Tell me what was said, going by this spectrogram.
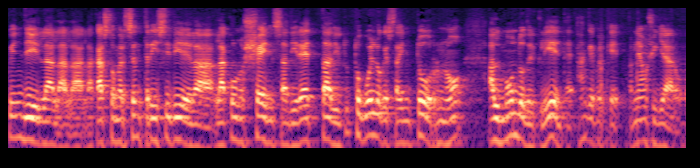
quindi la, la, la, la, customer centricity e la, conoscenza diretta di tutto quello che sta intorno al mondo del cliente, anche perché, parliamoci chiaro,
